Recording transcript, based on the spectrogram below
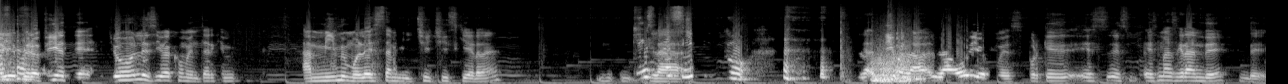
Oye, pero fíjate, yo les iba a comentar que a mí me molesta mi chichi izquierda. ¡Qué específico! la- digo, la, la odio, pues, porque es, es, es más grande de,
